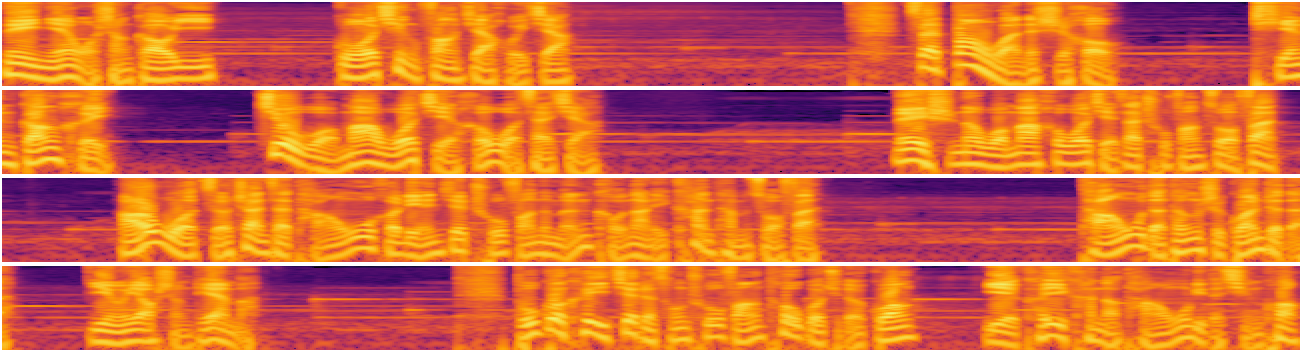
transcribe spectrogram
那年我上高一，国庆放假回家，在傍晚的时候，天刚黑，就我妈、我姐和我在家。那时呢，我妈和我姐在厨房做饭，而我则站在堂屋和连接厨房的门口那里看他们做饭。堂屋的灯是关着的。因为要省电嘛。不过可以借着从厨房透过去的光，也可以看到堂屋里的情况。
